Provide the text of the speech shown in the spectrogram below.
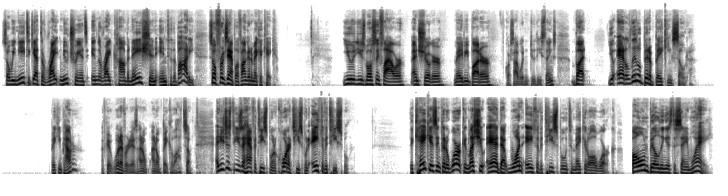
So we need to get the right nutrients in the right combination into the body. So, for example, if I'm going to make a cake, you would use mostly flour and sugar, maybe butter. Of course, I wouldn't do these things, but you add a little bit of baking soda, baking powder. Okay, whatever it is. I don't. I don't bake a lot, so, and you just use a half a teaspoon, a quarter teaspoon, eighth of a teaspoon. The cake isn't going to work unless you add that one eighth of a teaspoon to make it all work. Bone building is the same way.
